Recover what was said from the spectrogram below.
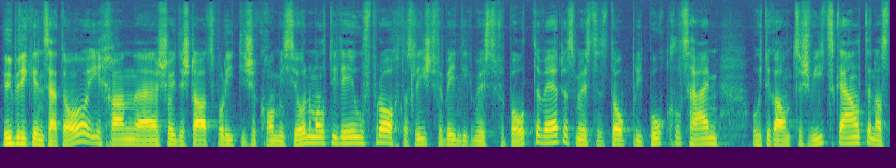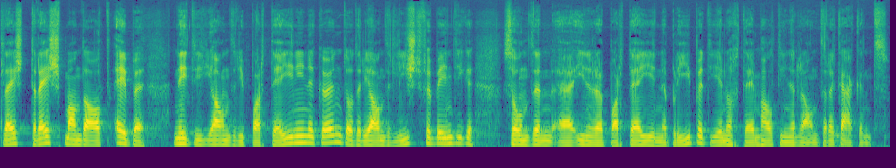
Übrigens auch hier, ich habe äh, schon in der Staatspolitischen Kommission mal die Idee aufgebracht, dass Listenverbindungen müssen verboten werden. Es müsste das doppelte Buckelsheim und der ganzen Schweiz gelten, dass das Restmandat eben nicht in andere Parteien hineingehen oder in andere Listenverbindungen, sondern äh, in einer Partei bleiben, je nachdem halt in einer anderen Gegend.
